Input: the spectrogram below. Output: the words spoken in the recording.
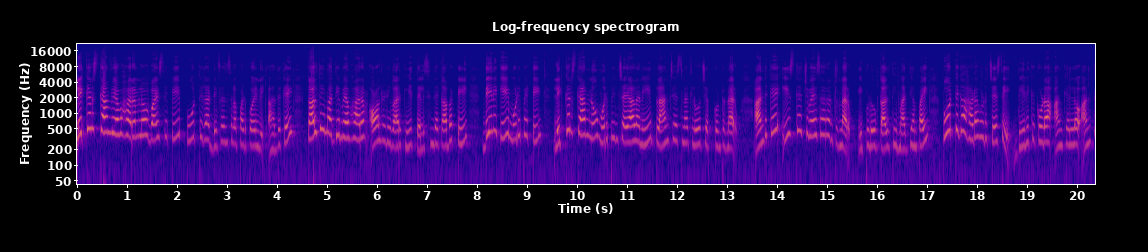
లిక్కర్ స్కామ్ వ్యవహారంలో వైసీపీ పూర్తిగా డిఫెన్స్లో పడిపోయింది. అందుకే కల్తీ మద్యం వ్యవహారం ఆల్రెడీ వారికి తెలిసిందే కాబట్టి దీనికి ముడిపెట్టి లిక్కర్ స్కామ్ను మురిపించేయాలని ప్లాన్ చేసినట్లు చెప్పుకుంటున్నారు. అందుకే ఈ స్కెచ్ వేశారంటున్నారు. ఇప్పుడు కల్తీ మద్యంపై పూర్తిగా హడావుడు చేసి దీనికి కూడా అంకెల్లో అంత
